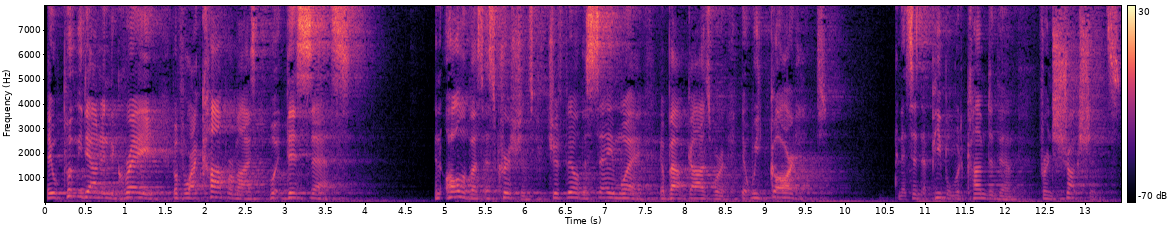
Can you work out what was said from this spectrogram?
They will put me down in the grave before I compromise what this says. And all of us as Christians should feel the same way about God's Word, that we guard it. And it says that people would come to them for instructions.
